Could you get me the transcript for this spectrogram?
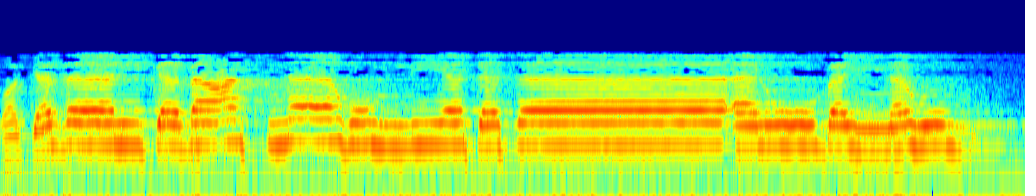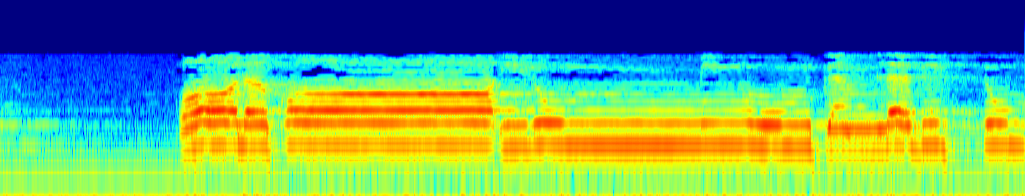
وكذلك بعثناهم ليتساءلوا بينهم. قال قائل منهم كم لبثتم؟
